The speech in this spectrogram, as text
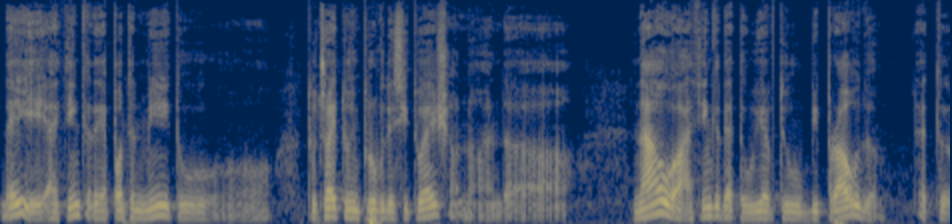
they, I think they appointed me to to try to improve the situation. And uh, now I think that we have to be proud that uh,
